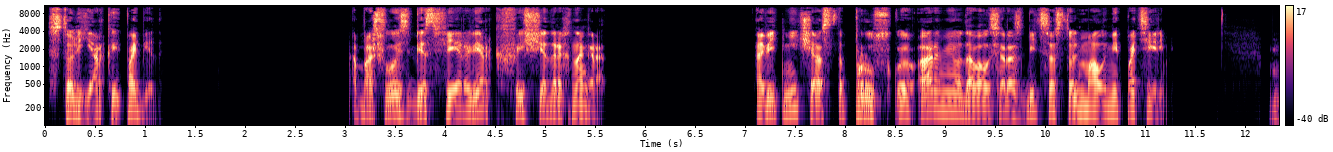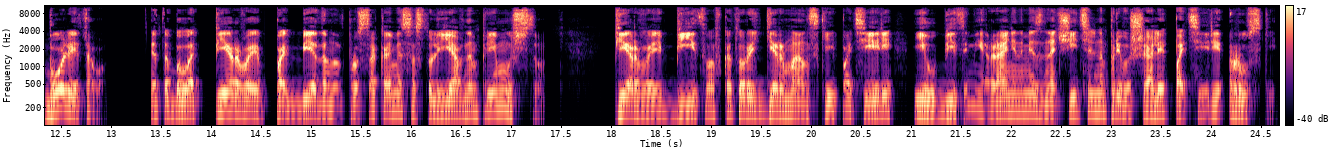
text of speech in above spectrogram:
столь яркой победы обошлось без фейерверков и щедрых наград. А ведь нечасто прусскую армию удавалось разбить со столь малыми потерями. Более того, это была первая победа над пруссаками со столь явным преимуществом. Первая битва, в которой германские потери и убитыми и ранеными значительно превышали потери русские.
